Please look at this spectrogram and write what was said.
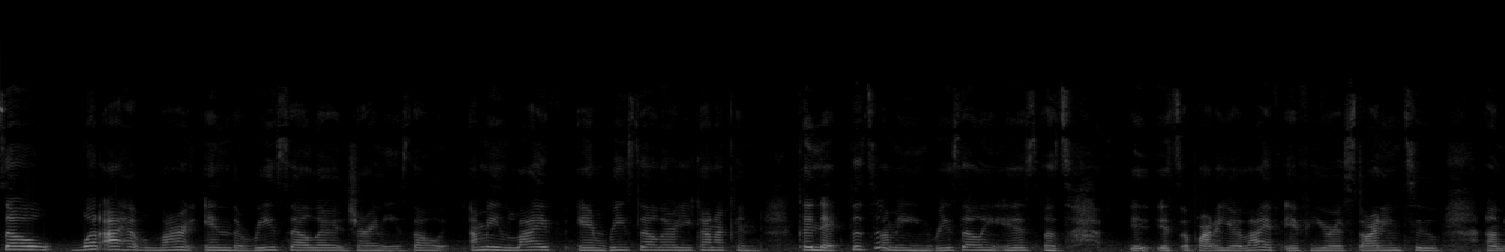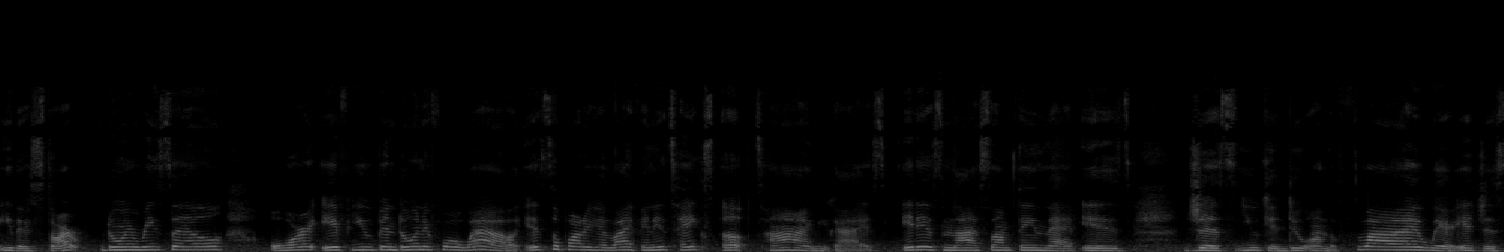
So what I have learned in the reseller journey. So I mean life and reseller, you kind of can connect the two. I mean reselling is a it's a part of your life. If you're starting to um, either start doing resale or if you've been doing it for a while it's a part of your life and it takes up time you guys. It is not something that is just you can do on the fly where it just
